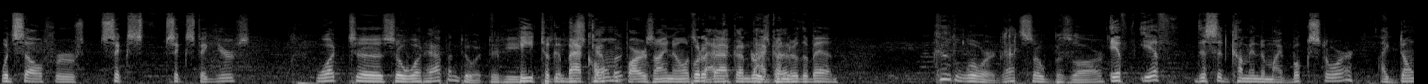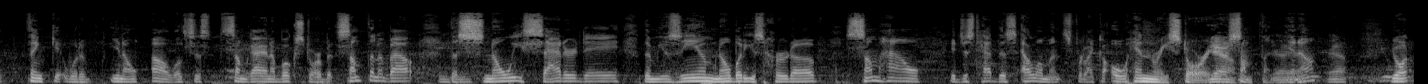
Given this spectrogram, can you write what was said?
would sell for six six figures. what? Uh, so what happened to it? Did he? He took it back home. it? As far as I know, it's Put it back, back under bed? under the bed. Good lord, that's so bizarre. If if this had come into my bookstore, I don't think it would have. You know, oh well, it's just some guy in a bookstore. But something about Mm-hmm. the snowy Saturday, the museum nobody's heard of. Somehow, it just had this elements for like a O. Henry story or something. Yeah, you yeah, know. Yeah. You want?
